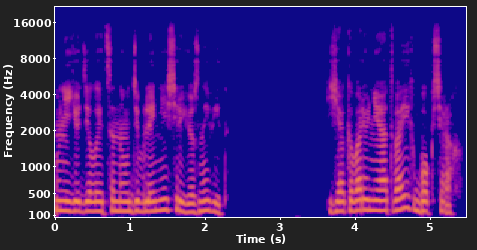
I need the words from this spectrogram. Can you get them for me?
У нее делается на удивление серьезный вид. Я говорю не о твоих боксерах.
